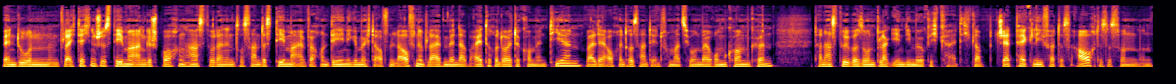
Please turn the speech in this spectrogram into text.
wenn du ein vielleicht technisches Thema angesprochen hast oder ein interessantes Thema einfach und derjenige möchte auf dem Laufenden bleiben, wenn da weitere Leute kommentieren, weil da auch interessante Informationen bei rumkommen können, dann hast du über so ein Plugin die Möglichkeit. Ich glaube, Jetpack liefert das auch. Das ist so ein, so ein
